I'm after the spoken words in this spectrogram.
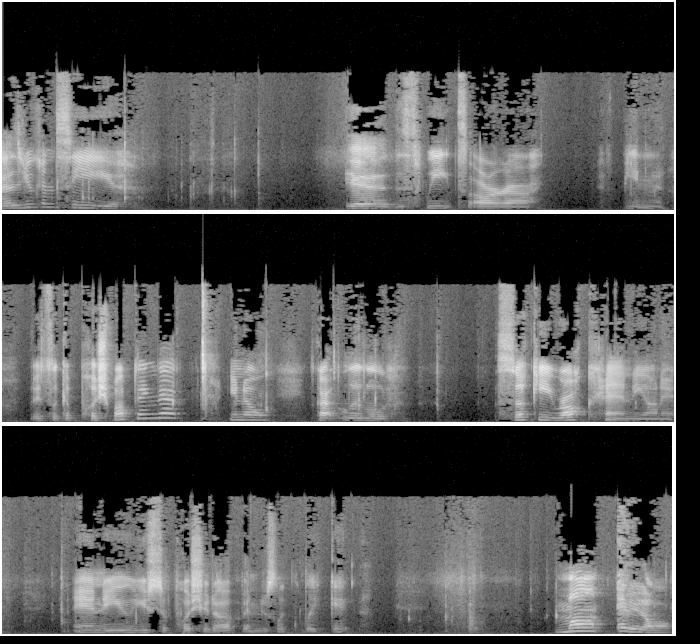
As you can see, yeah, the sweets are uh, beaten. It's like a push pop thing that, you know, it's got little sucky rock candy on it. And you used to push it up and just like lick it. Mom ate it all.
